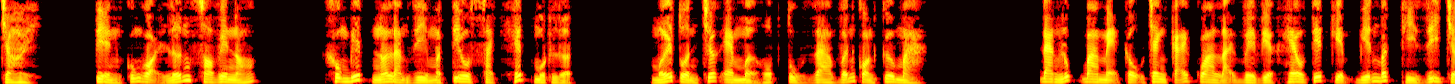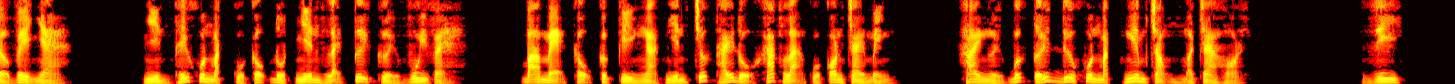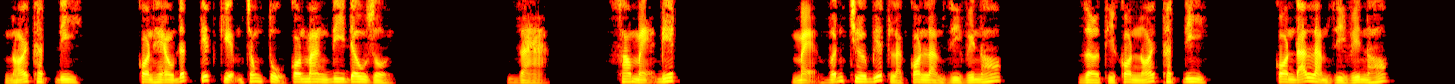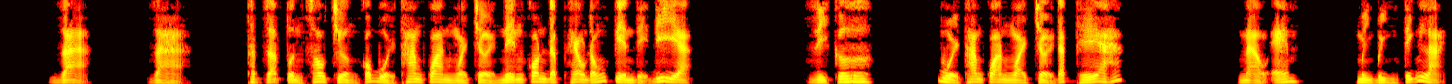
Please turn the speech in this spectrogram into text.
Trời, tiền cũng gọi lớn so với nó. Không biết nó làm gì mà tiêu sạch hết một lượt. Mới tuần trước em mở hộp tủ ra vẫn còn cơ mà. Đang lúc ba mẹ cậu tranh cãi qua lại về việc heo tiết kiệm biến mất thì Di trở về nhà. Nhìn thấy khuôn mặt của cậu đột nhiên lại tươi cười vui vẻ. Ba mẹ cậu cực kỳ ngạc nhiên trước thái độ khác lạ của con trai mình. Hai người bước tới đưa khuôn mặt nghiêm trọng mà cha hỏi. Di, nói thật đi, con heo đất tiết kiệm trong tủ con mang đi đâu rồi? Dạ, sao mẹ biết? mẹ vẫn chưa biết là con làm gì với nó. Giờ thì con nói thật đi, con đã làm gì với nó? Dạ, dạ, thật ra tuần sau trường có buổi tham quan ngoài trời nên con đập heo đóng tiền để đi ạ. Gì cơ? Buổi tham quan ngoài trời đắt thế á? Nào em, mình bình tĩnh lại.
